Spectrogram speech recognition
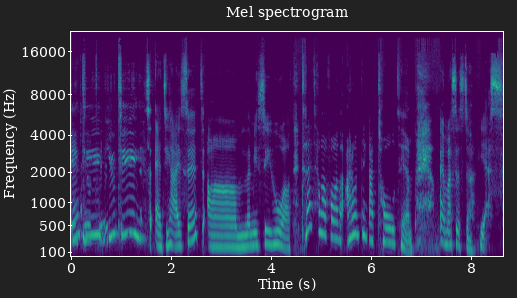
Auntie QT. It's Auntie Hyacinth. Um, let me see who else. Did I tell my father? I don't think I told him. And my sister, yes.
